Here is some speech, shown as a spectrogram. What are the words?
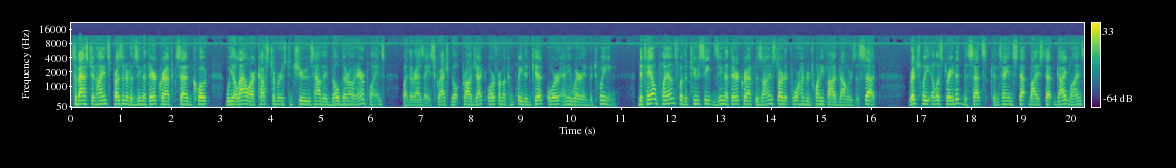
Sebastien Heintz, president of Zenith Aircraft, said, quote, We allow our customers to choose how they build their own airplanes, whether as a scratch-built project or from a completed kit or anywhere in between. Detailed plans for the two-seat Zenith aircraft design start at $425 a set. Richly illustrated, the sets contain step-by-step guidelines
